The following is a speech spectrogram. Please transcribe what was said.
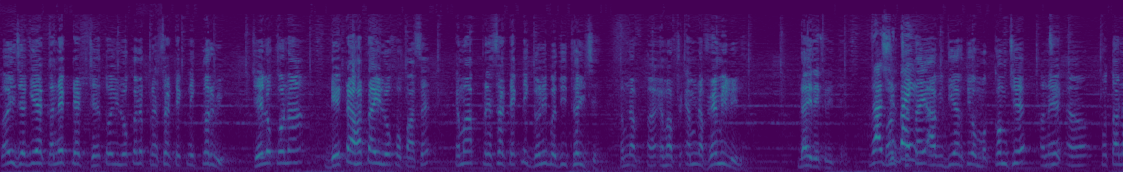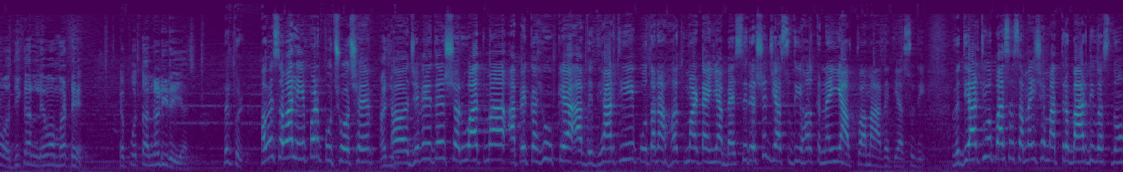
કઈ જગ્યાએ કનેક્ટેડ છે તો એ લોકોને પ્રેશર ટેકનિક કરવી. જે લોકોના ડેટા હતા એ લોકો પાસે એમાં પ્રેશર ટેકનિક ઘણી બધી થઈ છે એમના એમાં એમના ફેમિલીને ડાયરેક્ટ રીતે. પણ આ વિદ્યાર્થીઓ મક્કમ છે અને પોતાનો અધિકાર લેવા માટે એ પોતા લડી રહ્યા છે. બિલકુલ. હવે સવાલ એ પણ પૂછવો છે જેવી રીતે શરૂઆતમાં આપે કહ્યું કે આ વિદ્યાર્થી પોતાના હક માટે અહીંયા બેસી રહેશે જ્યાં સુધી હક નહીં આપવામાં આવે ત્યાં સુધી. વિદ્યાર્થીઓ પાસે સમય છે માત્ર બાર દિવસનો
